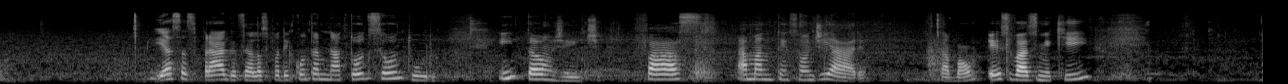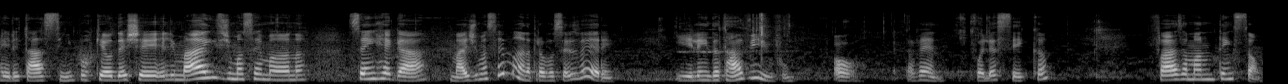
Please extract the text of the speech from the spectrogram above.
ó. E essas pragas, elas podem contaminar todo o seu anturo. Então, gente, faz a manutenção diária, tá bom? Esse vasinho aqui, ele tá assim porque eu deixei ele mais de uma semana sem regar. Mais de uma semana, pra vocês verem. E ele ainda tá vivo, ó. Tá vendo? Folha seca. Faz a manutenção.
